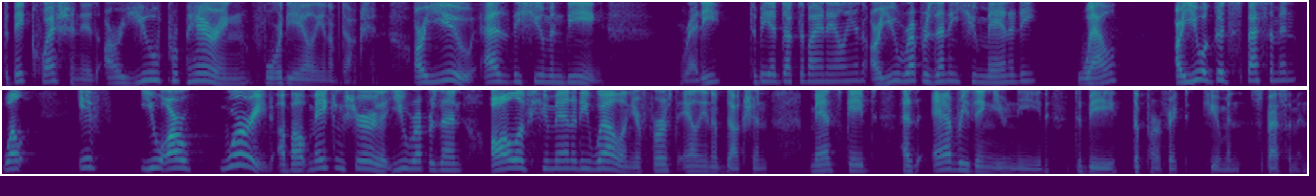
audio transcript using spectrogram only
the big question is are you preparing for the alien abduction? Are you, as the human being, ready to be abducted by an alien? Are you representing humanity well? Are you a good specimen? Well, if you are worried about making sure that you represent all of humanity well on your first alien abduction, Manscaped has everything you need to be the perfect human specimen.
